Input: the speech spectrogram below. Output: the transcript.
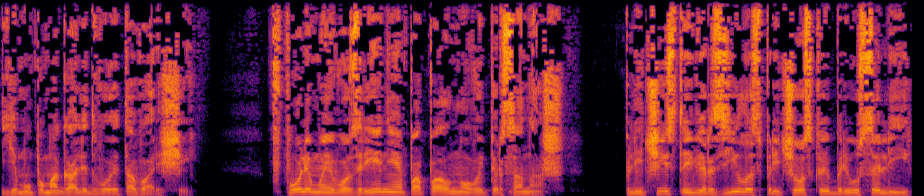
Ему помогали двое товарищей. В поле моего зрения попал новый персонаж. Плечистый верзила с прической Брюса Ли,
